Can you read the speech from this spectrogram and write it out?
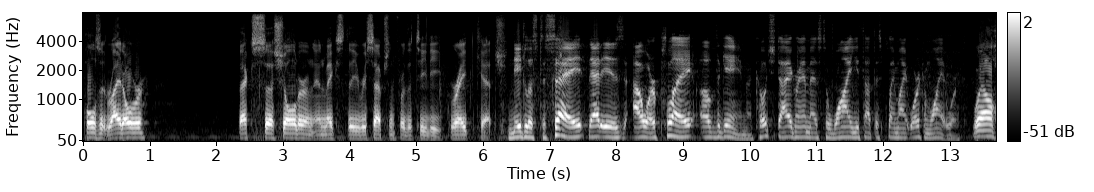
pulls it right over Beck's uh, shoulder and, and, makes the reception for the TD. Great catch. Needless to say, that is our play of the game. A coach diagram as to why you thought this play might work and why it worked. Well,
